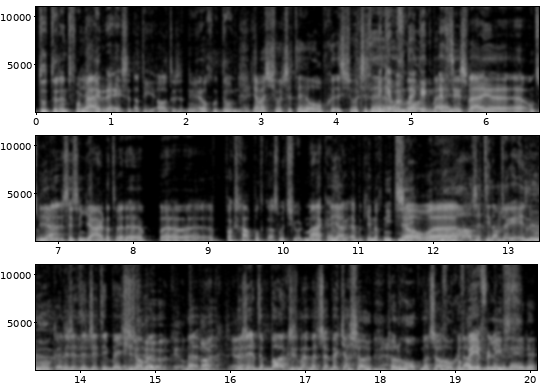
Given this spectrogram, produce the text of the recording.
toeterend voorbij Ja. racen. Dat die auto's het nu heel goed doen. Weet je. Ja, maar Sjoerd zit er heel op. Sjoerd zit er ik heel heb hem denk ik bij. echt sinds wij eh, eh, onze Ja. eh, sinds een jaar dat we de uh, Pak Schaap podcast met Sjoerd maken, Ja. heb, ik- heb ik je nog niet Nee, zo. eh, Normaal zit hij dan zeggen in de hoek en dan zit, dan zit hij een beetje zo met, met, met- ja. dus in de bank zit met, met zo'n beetje als zo'n zo'n hond met zijn Of- ogen of naar ben je naar verliefd? beneden.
